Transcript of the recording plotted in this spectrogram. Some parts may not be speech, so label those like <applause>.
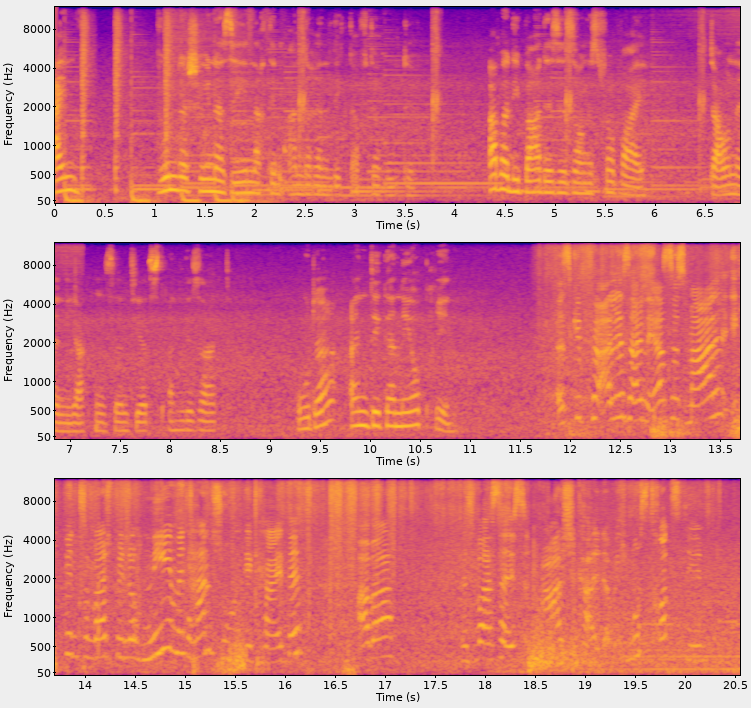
Ein wunderschöner See nach dem anderen liegt auf der Route. Aber die Badesaison ist vorbei. Daunenjacken sind jetzt angesagt. Oder ein dicker Neopren. Es gibt für alles ein erstes Mal. Ich bin zum Beispiel noch nie mit Handschuhen gekitet, aber das Wasser ist arschkalt, aber ich muss trotzdem.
